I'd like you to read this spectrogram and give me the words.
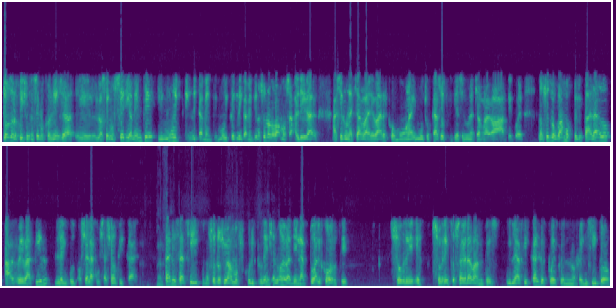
todos los juicios que hacemos con ella eh, lo hacemos seriamente y muy técnicamente, muy técnicamente. Nosotros no vamos a alegar a hacer una charla de bar, como hay muchos casos que hacen una charla de bar. nosotros vamos preparados a rebatir la, o sea, la acusación fiscal. Tal es así, nosotros llevamos jurisprudencia nueva de la actual Corte sobre, sobre estos agravantes y la fiscal después que nos felicitó,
